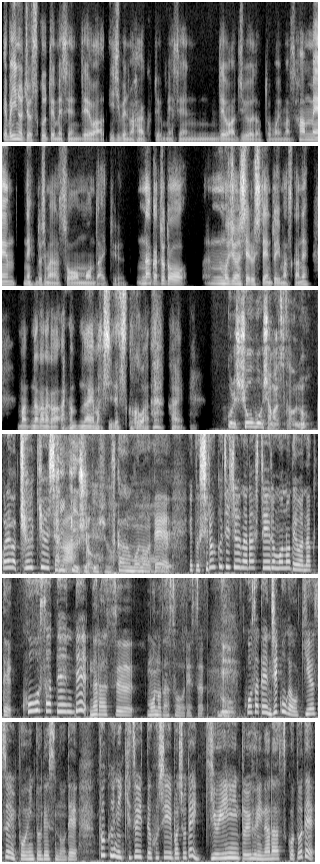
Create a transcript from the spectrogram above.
やっぱ命を救うという目線では、一秒でも早くという目線では重要だと思います。反面、ね、どうしても騒音問題という、なんかちょっと矛盾してる視点といいますかね。まあ、なかなか 悩ましいです、ここは。はい。これ消防車が使うの？これは救急車が救急車。使うもので、えっと、四六時中鳴らしているものではなくて、交差点で鳴らすものだそうです。うん。交差点事故が起きやすいポイントですので、特に気づいてほしい場所でギュイーンというふうに鳴らすことで、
